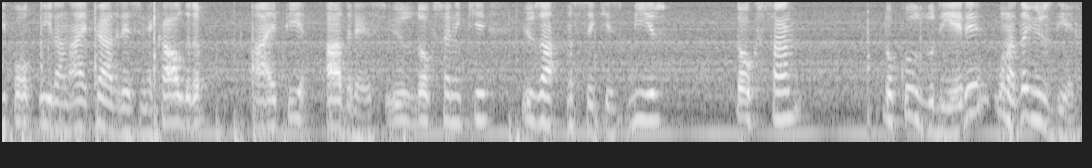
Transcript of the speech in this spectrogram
default VLAN IP adresini kaldırıp IP adres 192 168 1 99'du diğeri buna da 100 diyelim.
